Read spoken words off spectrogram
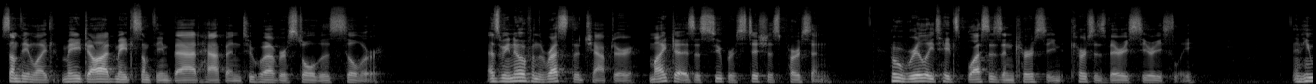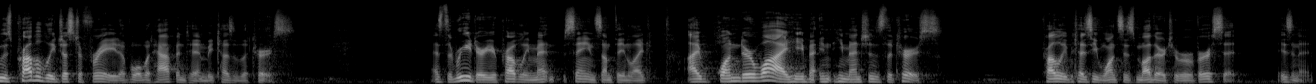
something like, May God make something bad happen to whoever stole this silver. As we know from the rest of the chapter, Micah is a superstitious person who really takes blesses and curses very seriously. And he was probably just afraid of what would happen to him because of the curse. As the reader, you're probably saying something like, I wonder why he, he mentions the curse. Probably because he wants his mother to reverse it, isn't it?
